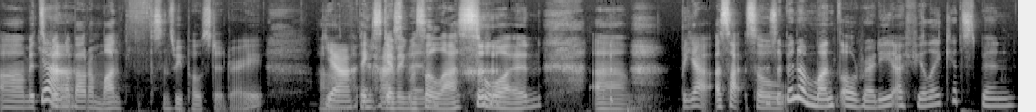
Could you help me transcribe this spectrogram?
Um it's been Yeah. about a month since we posted, right? Um, Yeah, Thanksgiving was the last one. Um but yeah, aside so Has it been a month already? I feel like it's been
